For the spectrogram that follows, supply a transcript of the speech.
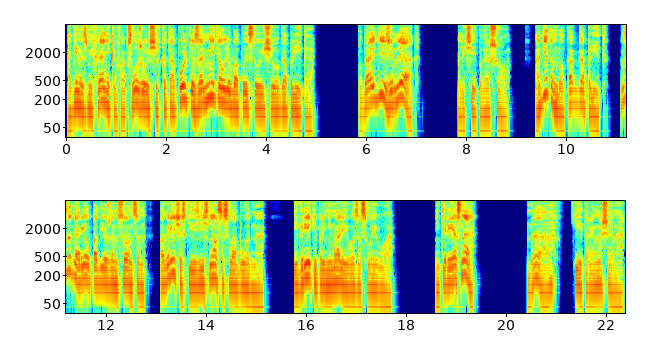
Один из механиков, обслуживающих катапульту, заметил любопытствующего гоплита. «Подойди, земляк!» Алексей подошел. Одет он был как гоплит, загорел под южным солнцем, по-гречески изъяснялся свободно, и греки принимали его за своего. «Интересно?» «Да, хитрая машина.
